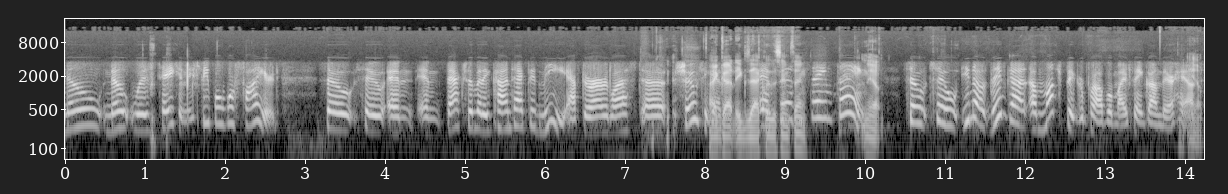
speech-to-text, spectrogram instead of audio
no note was taken. These people were fired. So, so, and and in fact, somebody contacted me after our last uh, show together. I got exactly and the same thing. The same thing. Yep. So, so you know, they've got a much bigger problem, I think, on their hands. Yep.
